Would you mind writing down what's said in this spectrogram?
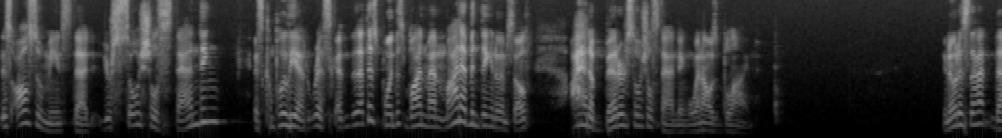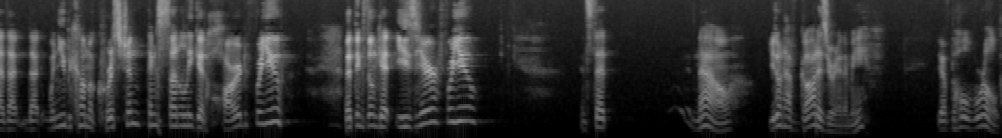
This also means that your social standing is completely at risk. And at this point, this blind man might have been thinking to himself, I had a better social standing when I was blind. You notice that? That, that? that when you become a Christian, things suddenly get hard for you? That things don't get easier for you? Instead, now, you don't have God as your enemy, you have the whole world.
